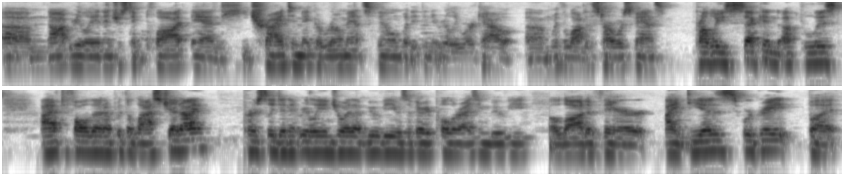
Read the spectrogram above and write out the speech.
um, not really an interesting plot, and he tried to make a romance film, but it didn't really work out um, with a lot of the Star Wars fans. Probably second up the list, I have to follow that up with The Last Jedi. Personally, didn't really enjoy that movie. It was a very polarizing movie. A lot of their ideas were great, but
